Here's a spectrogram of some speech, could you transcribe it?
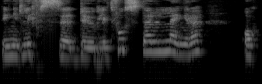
Det är inget livsdugligt foster längre och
